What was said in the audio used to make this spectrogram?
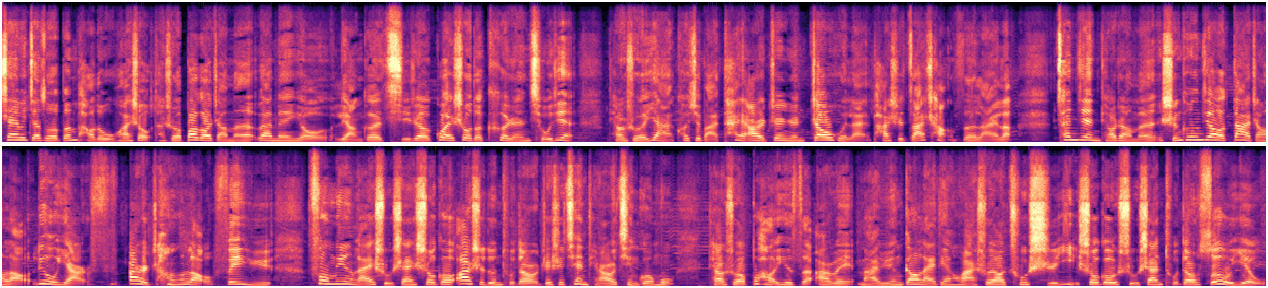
下一位叫做奔跑的五花兽，他说：“报告掌门，外面有两个骑着怪兽的客人求见。”条说：“呀，快去把太二真人招回来，怕是砸场子来了。”参见条掌门，神坑教大长老六眼二长老飞鱼奉命来蜀山收购二十吨土豆，这是欠条，请过目。条说：“不好意思，二位，马云刚来电话说要出十亿收购蜀山土豆所有业务，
